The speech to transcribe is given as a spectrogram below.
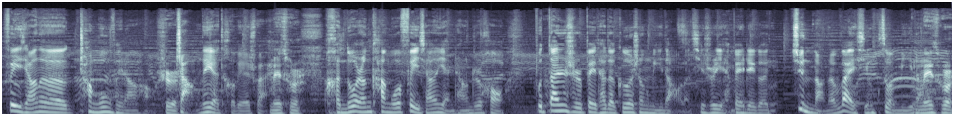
费翔的唱功非常好，是长得也特别帅，没错，很多人看过费翔的演唱之后，不单是被他的歌声迷倒了，其实也被这个俊朗的外形所迷倒。没错。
